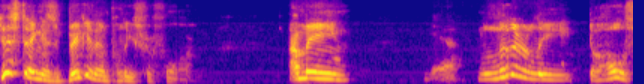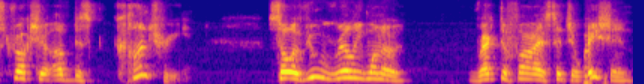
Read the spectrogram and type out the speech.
This thing is bigger than police reform. I mean, yeah, literally the whole structure of this country. So if you really want to rectify a situation,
